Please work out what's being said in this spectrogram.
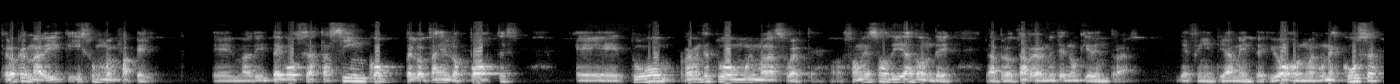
creo que el Madrid hizo un buen papel. El Madrid pegó hasta cinco pelotas en los postes. tuvo, realmente tuvo muy mala suerte. Son esos días donde la pelota realmente no quiere entrar, definitivamente. Y ojo, no es una excusa,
